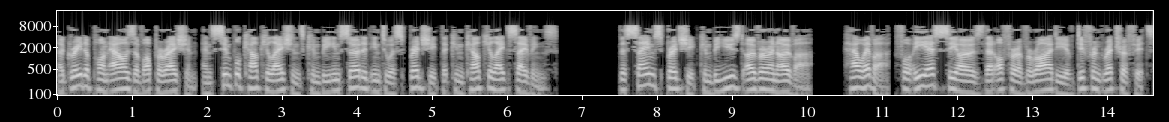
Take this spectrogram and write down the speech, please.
agreed upon hours of operation, and simple calculations can be inserted into a spreadsheet that can calculate savings. The same spreadsheet can be used over and over. However, for ESCOs that offer a variety of different retrofits,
